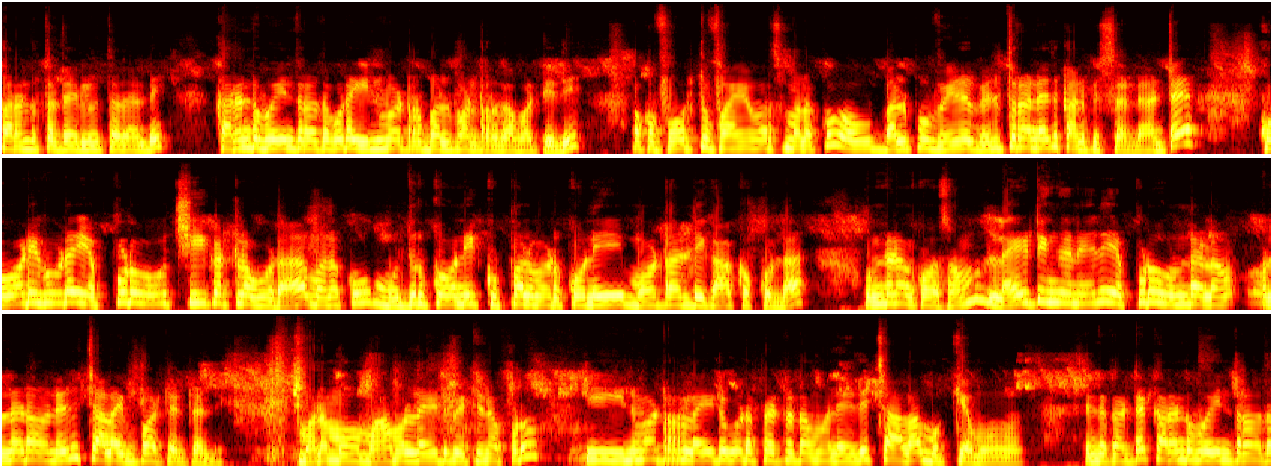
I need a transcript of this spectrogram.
కరెంటుతో వెలుగుతుందండి కరెంట్ పోయిన తర్వాత కూడా ఇన్వర్టర్ బల్బ్ అంటారు కాబట్టి ఇది. ఒక ఫోర్ టు ఫైవ్ అవర్స్ మనకు బల్బ్ వెలుతురు అనేది కనిపిస్తుంది. అంటే కోడి కూడా ఎప్పుడు చీకట్లో కూడా మనకు ముదురుకొని కుప్పలు పడుకొని మోటాలిటీ కాకుండా ఉండడం కోసం లైటింగ్ అనేది ఎప్పుడు ఉండడం ఉండడం అనేది చాలా ఇంపార్టెంట్ అండి. మనము మామూలు లైట్ పెట్టినప్పుడు ఈ ఇన్వర్టర్ లైట్ కూడా పెట్టడం అనేది చాలా ముఖ్యము. ఎందుకంటే కరెంట్ పోయిన తర్వాత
